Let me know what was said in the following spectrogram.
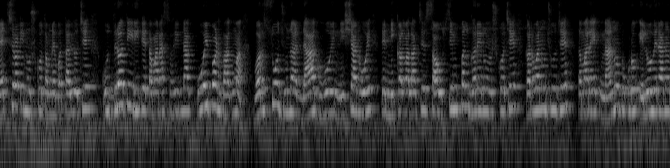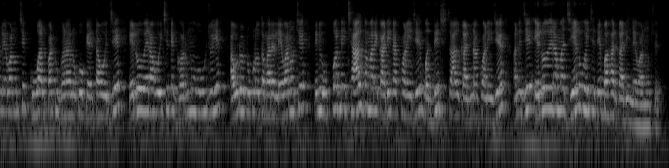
નેચરલી નુસ્ખો તમને બતાવ્યો છે. કુદરતી રીતે તમારા શરીરના કોઈ પણ ભાગમાં વર્ષો જૂના ડાઘ હોય, નિશાન હોય, તે નીકળવા લાગશે. સાવ સિમ્પલ ઘરેલું નુસ્ખો છે. કરવાનું શું છે? તમારે એક નાનો ટુકડો એલોવેરાનો લેવાનો છે. કુવારપાઠું ઘણા લોકો કહેતા હોય છે. એલોવેરા હોય છે તે ઘરનું હોવું જોઈએ. આવડો ટુકડો તમારે લેવાનો છે. તેની ઉપરની છાલ તમારે કાઢી નાખવાની છે. બધી જ છાલ કાઢી નાખવાની છે. અને જે એલોવેરામાં જેલ હોય છે તે બહાર કાઢી લેવાનું છે.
